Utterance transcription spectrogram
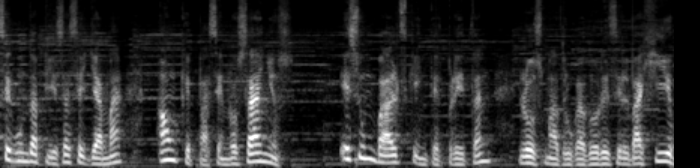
Segunda pieza se llama Aunque pasen los años. Es un vals que interpretan los madrugadores del Bajío.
